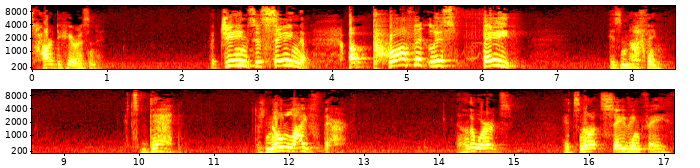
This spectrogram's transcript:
That's hard to hear, isn't it? But James is saying that a profitless faith is nothing. It's dead. There's no life there. In other words, it's not saving faith.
